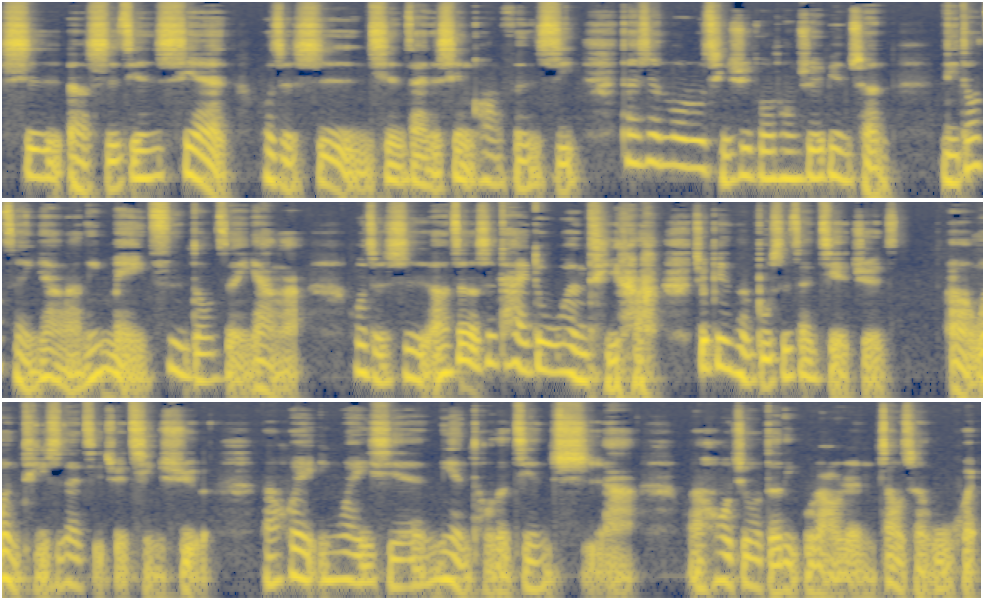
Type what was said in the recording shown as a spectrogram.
是呃时间线或者是你现在的现况分析。但是落入情绪沟通，就会变成你都怎样啊？你每次都怎样啊？或者是啊，这个是态度问题啦，就变成不是在解决。呃，问题是在解决情绪了，然后会因为一些念头的坚持啊，然后就得理不饶人，造成误会。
